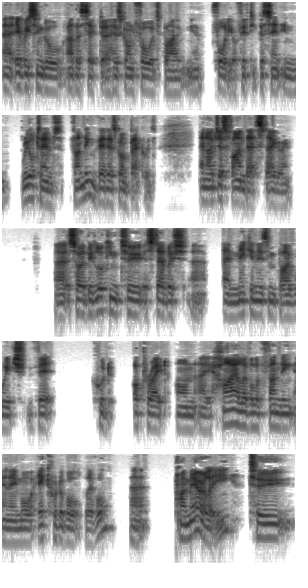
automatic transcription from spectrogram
Uh, every single other sector has gone forwards by you know, 40 or 50% in real terms funding. VET has gone backwards. And I just find that staggering. Uh, so I'd be looking to establish uh, a mechanism by which VET could operate on a higher level of funding and a more equitable level, uh, primarily to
